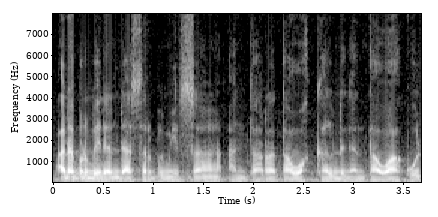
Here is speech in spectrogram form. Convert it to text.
Ada perbedaan dasar pemirsa antara tawakal dengan tawakul.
